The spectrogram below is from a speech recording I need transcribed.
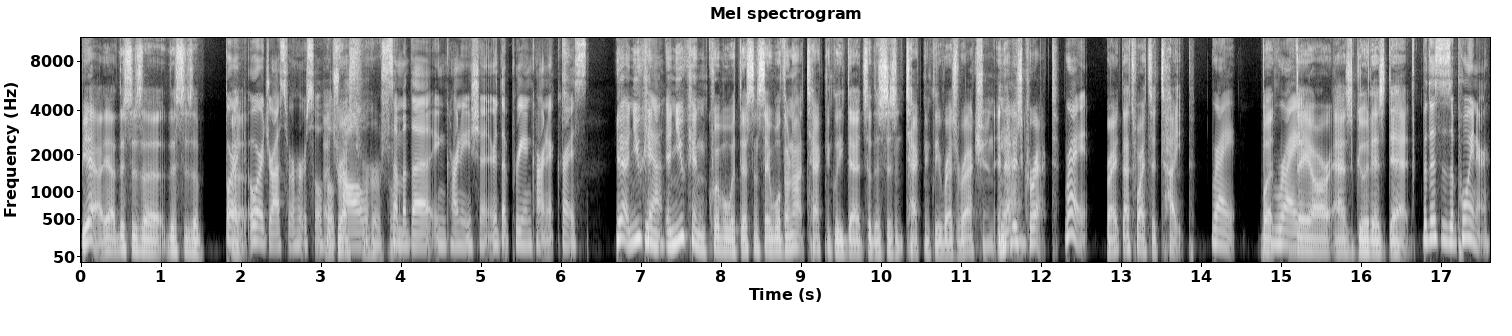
yeah. yeah. This is a this is a or Uh, or a dress rehearsal. a He'll dress call rehearsal. some of the incarnation or the pre-incarnate Christ. yeah, and you can Yeah. and you can quibble with this and say, well, they're not technically dead, so this isn't technically resurrection, and that Yeah. is correct, Right. right? That's why it's a type, Right. but Right. they are as good as dead. But this is a pointer.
